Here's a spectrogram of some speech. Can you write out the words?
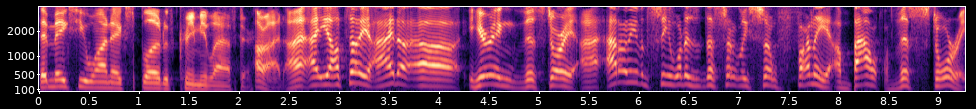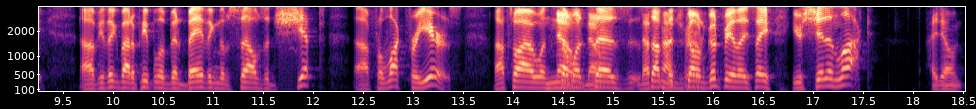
that makes you want to explode with creamy laughter. All right, I, I I'll tell you, I uh, hearing this story, I, I don't even see what is necessarily so funny about this story. Uh, if you think about it, people have been bathing themselves in shit uh, for luck for years. That's why when No, someone no, says something's going good for you, they say you're shit in luck. I don't.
